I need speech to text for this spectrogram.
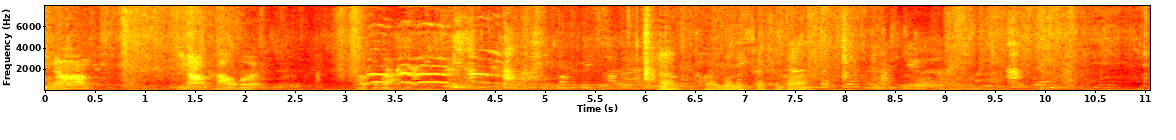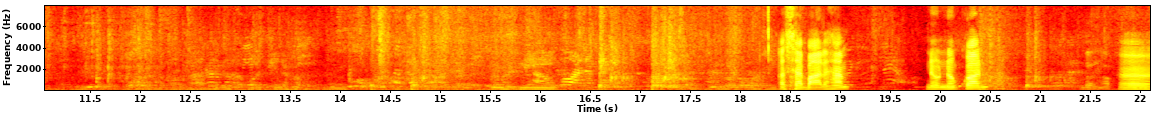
ี่น้องพี่น้องเข่าเบิร์ดเข่าสบาย ครับขอบอกเสร็จสบายเอาใส่บาทนะครับนมนมก่อนเออ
